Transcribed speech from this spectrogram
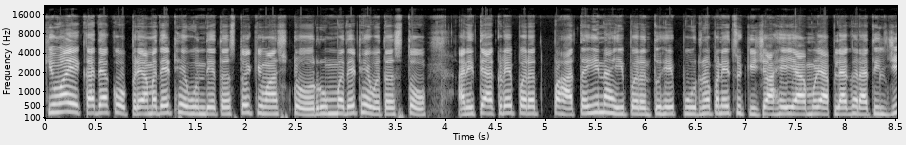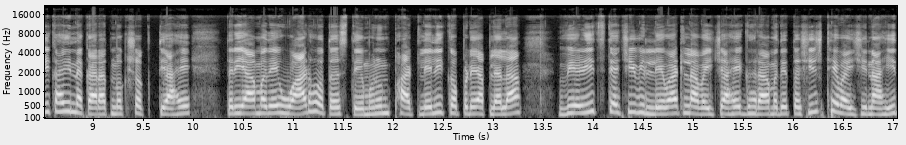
किंवा एखाद्या कोपऱ्यामध्ये ठेवून देत असतो किंवा स्टोअर रूममध्ये ठेवत असतो. आणि त्याकडे परत पाहतही नाही परंतु हे पूर्णपणे चुकीचे आहे. यामुळे आपल्या घरातील जी काही नकारात्मक शक्ती आहे तर यामध्ये वाढ होत असते. म्हणून फाटलेली कपडे आपल्याला वेळीच त्याची विल्हेवाट लावायची आहे. घरामध्ये तशीच ठेवायची नाहीत.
